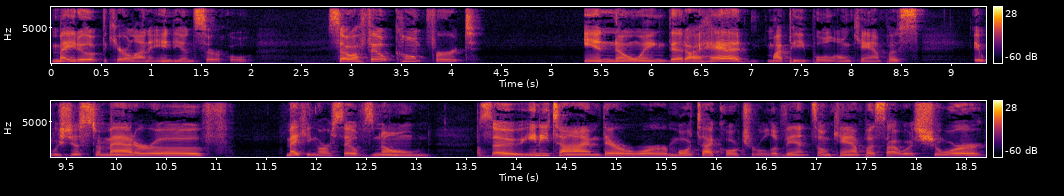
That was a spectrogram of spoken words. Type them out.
made up the Carolina Indian Circle. So I felt comfort in knowing that I had my people on campus. It was just a matter of making ourselves known. So, anytime there were multicultural events on campus, I was sure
